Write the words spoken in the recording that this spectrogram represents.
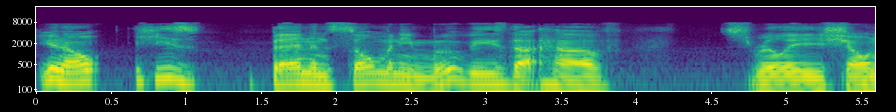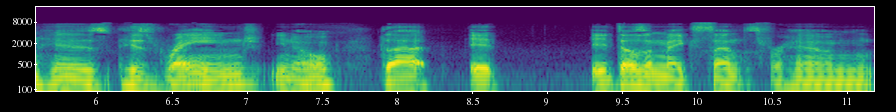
you know, he's been in so many movies that have really shown his his range, you know, that it it doesn't make sense for him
